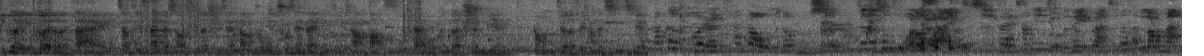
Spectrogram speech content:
一个一个的在将近三个小时的时间当中出现在荧屏上，仿佛在我们的身边，让我们觉得非常的亲切。让更多人看到我们的故事真的是活了过来，尤其是在《将进酒》的那一段，真的很浪漫。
